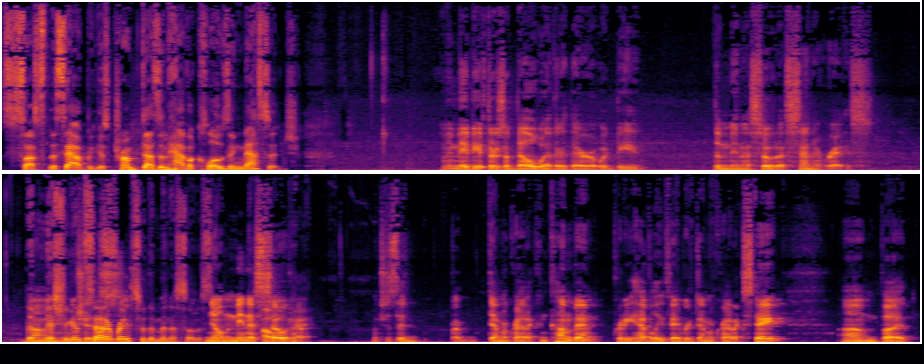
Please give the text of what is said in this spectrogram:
suss this out because Trump doesn't have a closing message. I mean, maybe if there's a bellwether there, it would be the Minnesota Senate race. The um, Michigan Senate is, race or the Minnesota? Senate? No, Minnesota, oh, okay. which is a, a, Democratic incumbent, pretty heavily favored Democratic state. Um, but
